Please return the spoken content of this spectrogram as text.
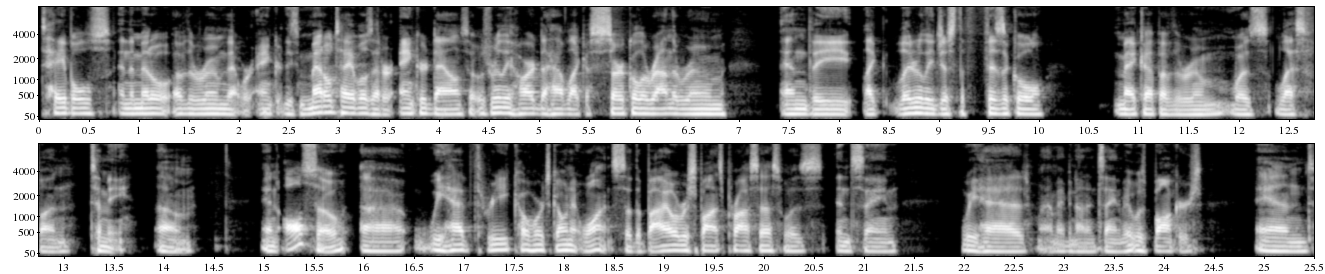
tables in the middle of the room that were anchored, these metal tables that are anchored down. So it was really hard to have like a circle around the room and the like literally just the physical makeup of the room was less fun to me. Um, and also, uh, we had three cohorts going at once. So the bio response process was insane. We had, well, maybe not insane, but it was bonkers. And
